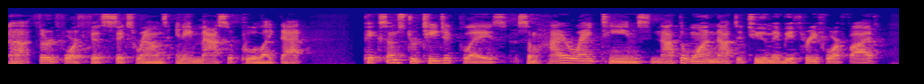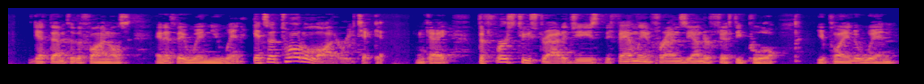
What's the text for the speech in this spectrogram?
uh, third, fourth, fifth, sixth rounds in a massive pool like that, pick some strategic plays, some higher ranked teams, not the one, not the two, maybe a three, four, five get them to the finals, and if they win, you win. It's a total lottery ticket. Okay. The first two strategies, the family and friends, the under 50 pool, you're playing to win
